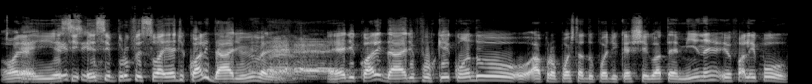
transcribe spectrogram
Olha É, aí, esse, esse- esse professor aí é de qualidade, viu, velho? É de qualidade, porque quando a proposta do podcast chegou até mim, né? Eu falei, pô,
